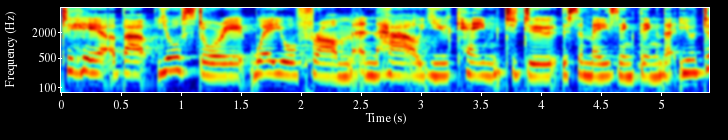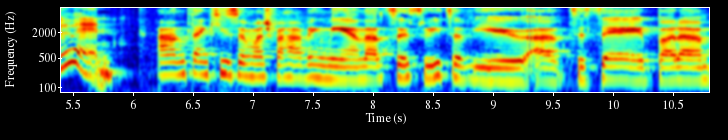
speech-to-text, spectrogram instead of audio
to hear about your story, where you're from, and how you came to do this amazing thing that you're doing. Um, thank you so much for having me, and that's so sweet of you uh, to say. But um,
